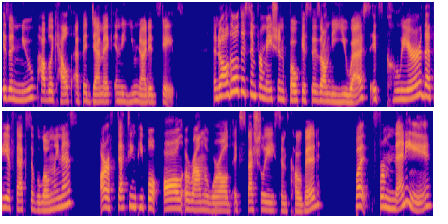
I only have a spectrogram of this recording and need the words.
is a new public health epidemic in the United States. And although this information focuses on the US, it's clear that the effects of loneliness are affecting people all around the world, especially since COVID. But for many,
